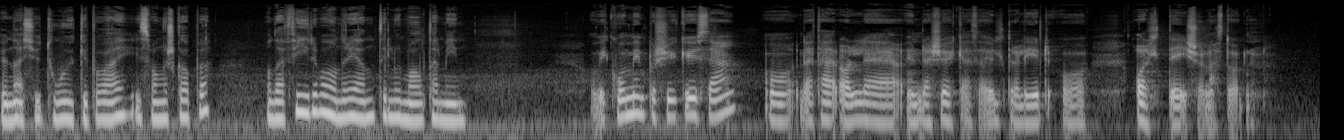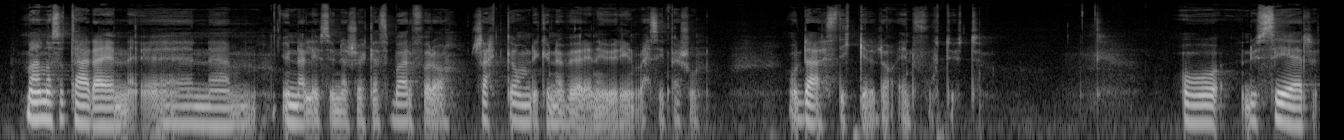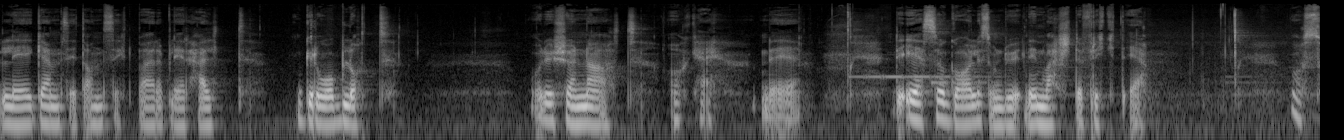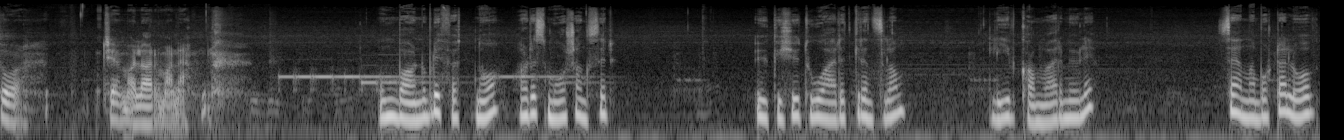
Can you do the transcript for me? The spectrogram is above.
Hun er 22 uker på vei i svangerskapet, og det er fire måneder igjen til normal termin. Og vi kom inn på sykehuset, og de tar alle undersøkelser, ultralyd, og alt er i skjønneste orden. Men så tar de en, en um, underlivsundersøkelse bare for å sjekke om det kunne vært en urinveisinfeksjon. Og der stikker det da en fot ut. Og du ser legen sitt ansikt bare blir helt gråblått. Og du skjønner at OK, det er, det er så gale som du, din verste frykt er. Og så kommer alarmene. Om barnet blir født nå, har det små sjanser. Uke 22 er et grenseland. Liv kan være mulig. Senabort er lov.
